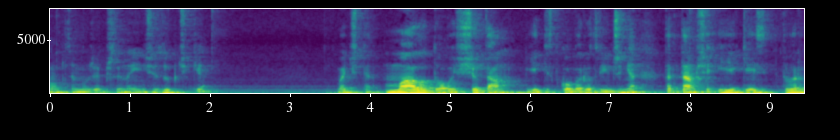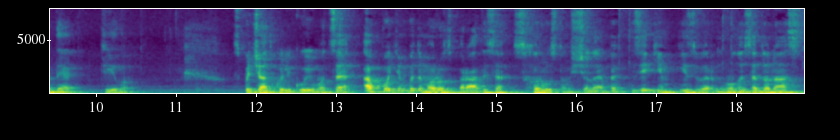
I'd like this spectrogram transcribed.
О, це ми вже пішли на інші зубчики. Бачите, мало того, що там є кісткове розрідження, так там ще і якесь тверде тіло. Спочатку лікуємо це, а потім будемо розбиратися з хрустом щелепи, з яким і звернулася до нас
